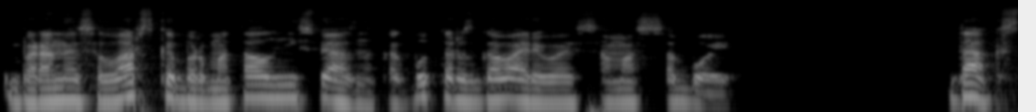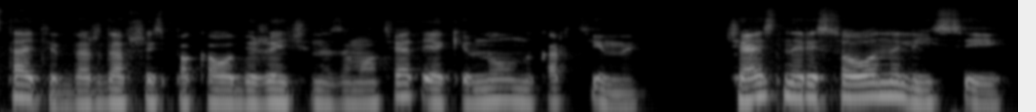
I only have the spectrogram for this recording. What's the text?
Баронесса Ларская бормотала несвязно, как будто разговаривая сама с собой. Да, кстати, дождавшись, пока обе женщины замолчат, я кивнул на картины. Часть нарисована Лисией.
